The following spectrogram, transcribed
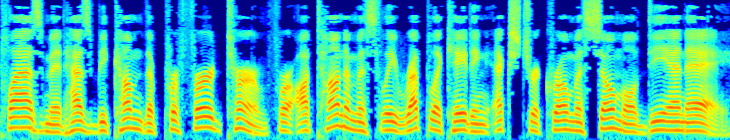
plasmid has become the preferred term for autonomously replicating extrachromosomal DNA.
